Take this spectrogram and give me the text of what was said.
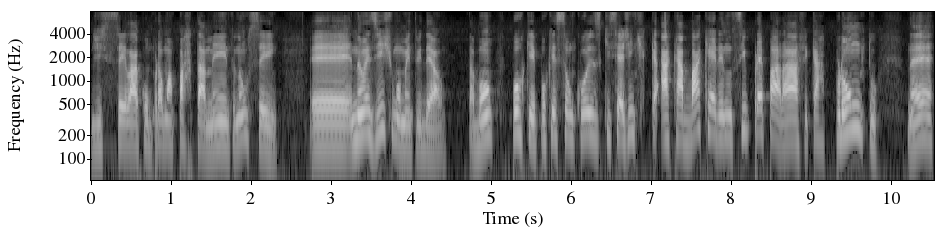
de sei lá, comprar um apartamento, não sei. É, não existe o um momento ideal, tá bom? Por quê? Porque são coisas que se a gente acabar querendo se preparar, ficar pronto né,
